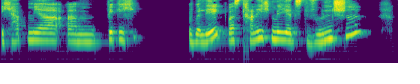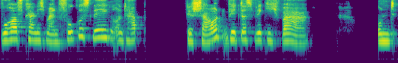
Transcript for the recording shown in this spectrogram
Ich habe mir ähm, wirklich überlegt, was kann ich mir jetzt wünschen? Worauf kann ich meinen Fokus legen? Und habe geschaut, wird das wirklich wahr? Und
